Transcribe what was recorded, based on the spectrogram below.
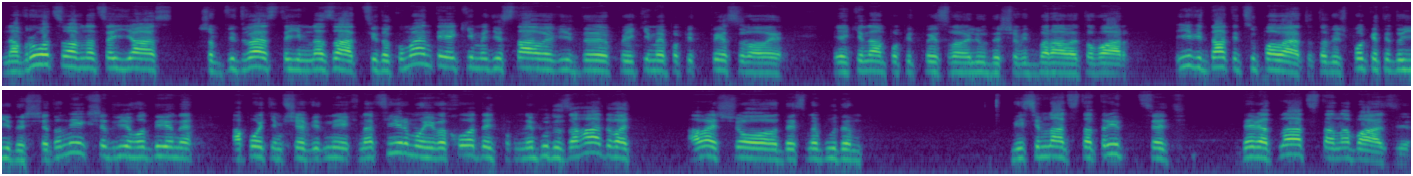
на Вроцлав на цей яз, щоб відвести їм назад ці документи, які ми дістали, від, е, які ми попідписували, які нам попідписували люди, що відбирали товар, і віддати цю палету. Тобі ж, поки ти доїдеш ще до них ще 2 години, а потім ще від них на фірму і виходить, не буду загадувати, але що десь ми будемо 18.30, 19 на базі.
